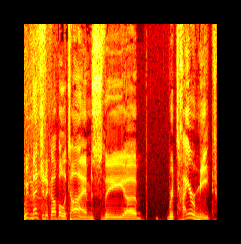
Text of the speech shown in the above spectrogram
We've mentioned a couple of times the uh, retire meet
